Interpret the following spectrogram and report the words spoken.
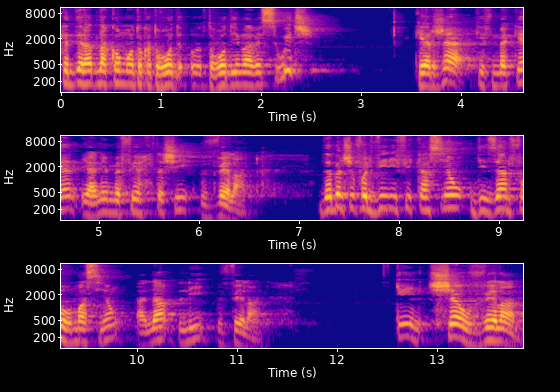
كدير هاد la commande وكت redémarrer ال switch كيرجع كيف ما كان يعني ما فيه حتى شي VLAN. دابا نشوفو ال vérification des informations على les VLAN. كاين show vlan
